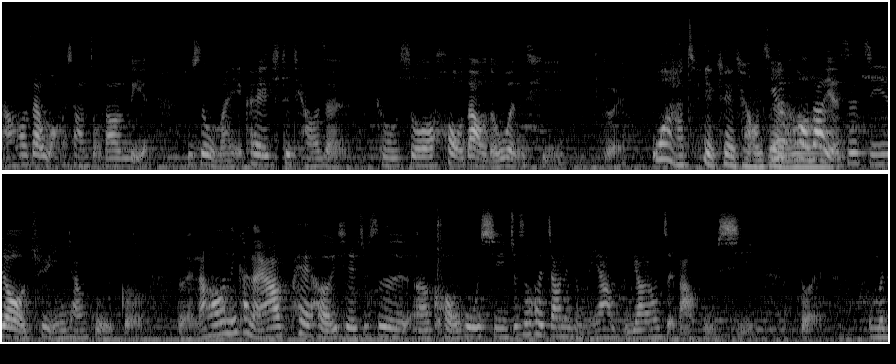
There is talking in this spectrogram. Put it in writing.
然后再往上走到脸，就是我们也可以去调整，比如说后道的问题，对。哇，这也可以调整、因为哦，后道也是肌肉去影响骨骼，对，然后你可能要配合一些就是呃口呼吸，就是会教你怎么样不要用嘴巴呼吸，们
